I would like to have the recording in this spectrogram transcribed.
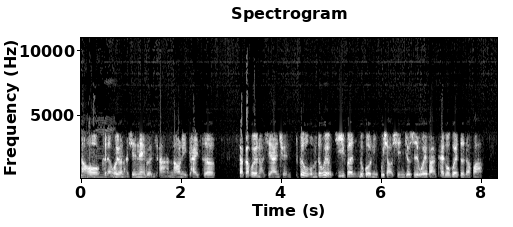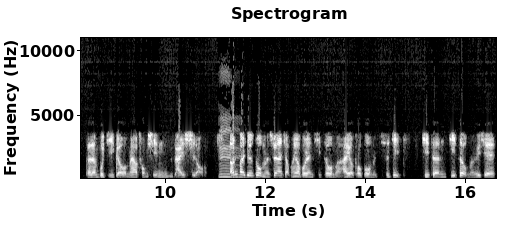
然后可能会有哪些内轮差，然后你开车大概会有哪些安全，这个我们都会有积分。如果你不小心就是违反太多规则的话，可能不及格，我们要重新开始哦。嗯。然后另外就是说，我们虽然小朋友不能骑车，我们还有透过我们实际骑乘机车，我们有一些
